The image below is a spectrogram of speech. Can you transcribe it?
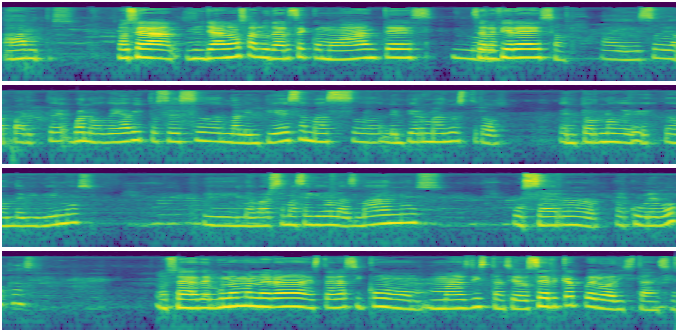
Hábitos. O sea, ya no saludarse como antes. No. ¿Se refiere a eso? A eso y aparte, bueno, de hábitos es eh, la limpieza, más eh, limpiar más nuestro entorno de, de donde vivimos y lavarse más seguido las manos, usar el cubrebocas. O sea, de alguna manera estar así como más distanciado, cerca pero a distancia.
